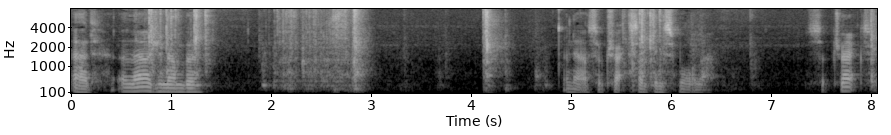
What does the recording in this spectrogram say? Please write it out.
add a larger number and now subtract something smaller. Subtract.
